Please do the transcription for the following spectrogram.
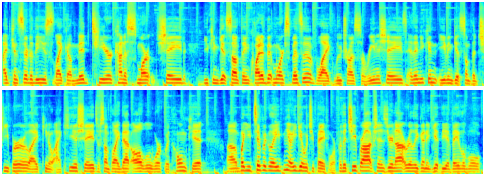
I'd consider these like a mid-tier kind of smart shade. You can get something quite a bit more expensive like Lutron Serena shades, and then you can even get something cheaper like, you know, IKEA shades or something like that. All will work with HomeKit. Uh, but you typically, you know, you get what you pay for. For the cheaper options, you're not really going to get the available,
